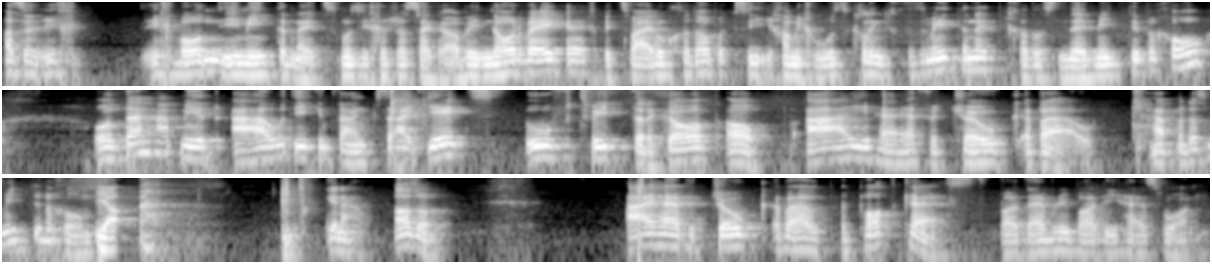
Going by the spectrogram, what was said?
also ich ich wohne im Internet, das muss ich ja schon sagen. Aber in Norwegen, ich war zwei Wochen da oben, gewesen, ich habe mich ausgeklinkt aus dem Internet, ich habe das nicht mitbekommen. Und dann hat mir auch irgendwann gesagt, jetzt auf Twitter geht ab, I have a joke about. Hat man das mitbekommen? Ja. Genau. Also, I have a joke about a podcast, but everybody has one.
